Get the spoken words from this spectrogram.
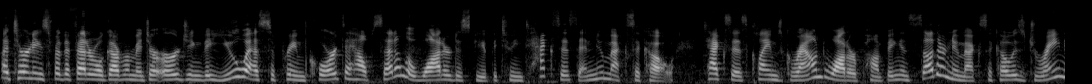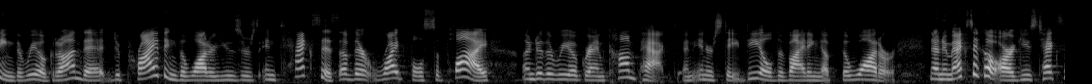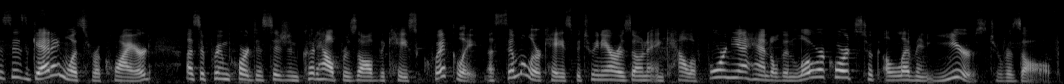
Attorneys for the federal government are urging the U.S. Supreme Court to help settle a water dispute between Texas and New Mexico. Texas claims groundwater pumping in southern New Mexico is draining the Rio Grande, depriving the water users in Texas of their rightful supply under the Rio Grande Compact, an interstate deal dividing up the water. Now, New Mexico argues Texas is getting what's required. A Supreme Court decision could help resolve the case quickly. A similar case between Arizona and California handled in lower courts took 11 years to resolve.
